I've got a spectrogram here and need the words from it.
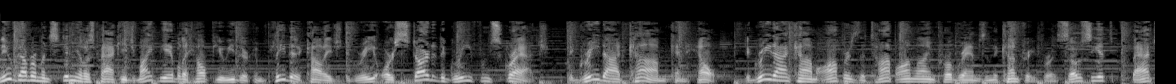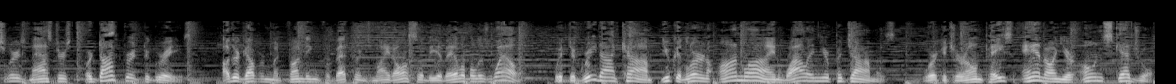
The new government stimulus package might be able to help you either complete a college degree or start a degree from scratch. Degree.com can help. Degree.com offers the top online programs in the country for associates, bachelor's, master's, or doctorate degrees. Other government funding for veterans might also be available as well. With Degree.com, you can learn online while in your pajamas. Work at your own pace and on your own schedule.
